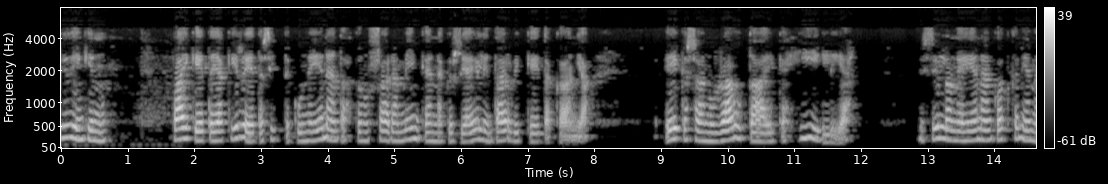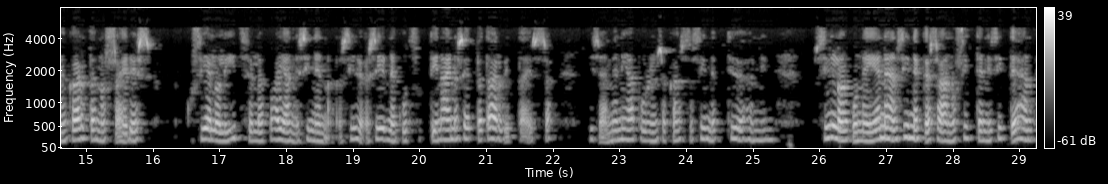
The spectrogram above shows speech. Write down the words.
hyvinkin vaikeita ja kireitä sitten, kun ei enää tahtonut saada minkäännäköisiä elintarvikkeitakaan ja eikä saanut rautaa eikä hiiliä niin silloin ei enää Kotkaniemen kartanossa edes, kun siellä oli itsellä paja, niin sinne, sinne kutsuttiin aina seppä tarvittaessa. Isä meni apurinsa kanssa sinne työhön, niin silloin kun ei enää sinnekään saanut sitten, niin sitten hän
